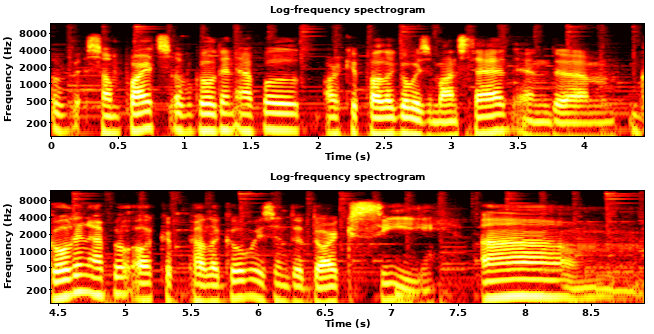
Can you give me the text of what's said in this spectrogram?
of some parts of Golden Apple Archipelago is Mondstadt, and um, Golden Apple Archipelago is in the Dark Sea. Um,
